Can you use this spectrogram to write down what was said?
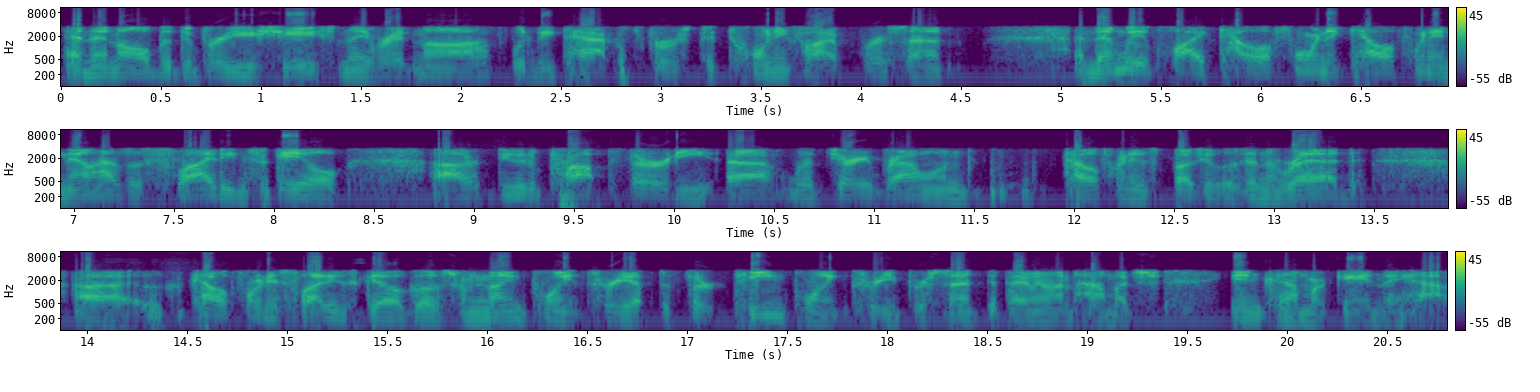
and then all the depreciation they've written off would be taxed first to 25 percent. And then we apply California. California now has a sliding scale uh, due to Prop 30 uh, with Jerry Brown California's budget was in the red. Uh, California's sliding scale goes from 9.3 up to 13.3 percent, depending on how much income or gain they have.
